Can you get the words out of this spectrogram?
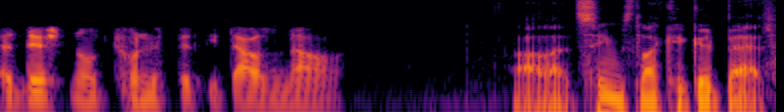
additional two hundred fifty thousand dollars. Oh, that seems like a good bet.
